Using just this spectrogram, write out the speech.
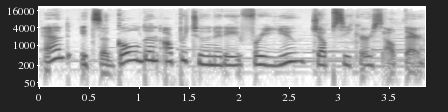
And it's a golden opportunity for you job seekers out there.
